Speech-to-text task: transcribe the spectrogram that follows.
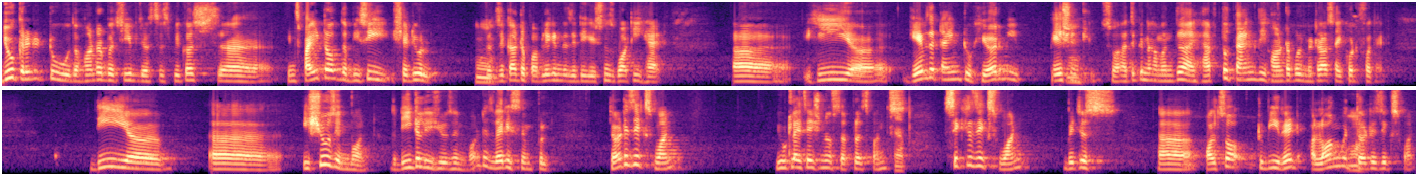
due credit to the Honorable Chief Justice because, uh, in spite of the busy schedule with regard to public investigations, what he had, uh, he uh, gave the time to hear me patiently. So, அதுக்கு நான் வந்து I have to thank the Honorable Madras High Court for that. The uh, uh, issues involved, the legal issues involved is very simple. 36.1, utilization of surplus funds. Yep. 66.1, which is uh, also to be read along with 36.1,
